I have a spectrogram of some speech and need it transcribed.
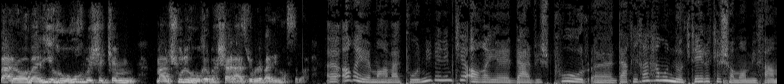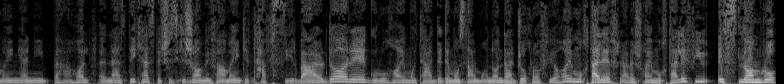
برابری حقوق بشه که منشور حقوق بشر از جمله بر این استوار. آقای محمد پور می‌بینیم که آقای درویش پور دقیقا همون نکته ای رو که شما میفرمایین یعنی به هر حال نزدیک هست به چیزی که شما میفرمایین که تفسیر بردار گروه های متعدد مسلمانان در جغرافی های مختلف روش های مختلفی اسلام رو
